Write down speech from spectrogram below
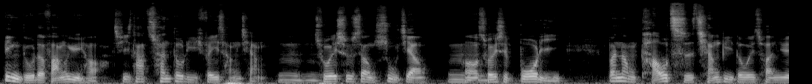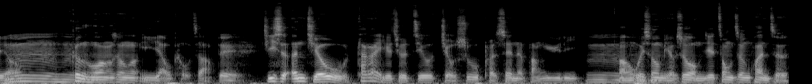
病毒的防御哈，其实它穿透力非常强，嗯嗯除非是这种塑胶哦，除非是玻璃，不然那种陶瓷墙壁都会穿越哦。嗯，更何况是那种医疗口罩，对，即使 N 九五大概也就只有九十五 percent 的防御力。嗯哦，为什么有时候我们这些重症患者，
